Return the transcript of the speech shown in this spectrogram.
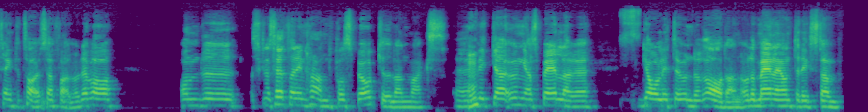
tänkte ta i så fall. Och det var om du skulle sätta din hand på spåkulan, Max. Eh, Mm. Vilka unga spelare går lite under radarn? Och då menar jag inte liksom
